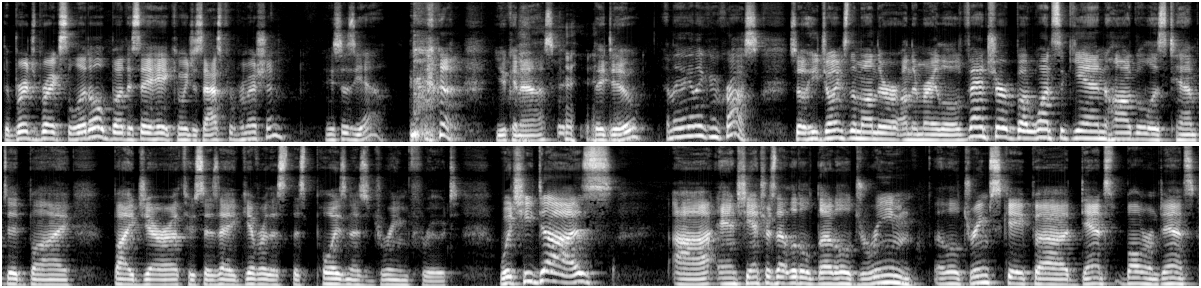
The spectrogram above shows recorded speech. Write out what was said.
The bridge breaks a little, but they say, "Hey, can we just ask for permission?" And he says, "Yeah." you can ask. they do, and then they can cross. So he joins them on their on their merry little adventure. But once again, Hoggle is tempted by by Jareth, who says, "Hey, give her this this poisonous dream fruit," which he does. Uh, and she enters that little that little dream that little dreamscape uh, dance ballroom dance,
